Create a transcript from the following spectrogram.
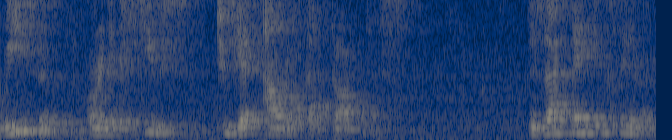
reason or an excuse to get out of that darkness. Does that make it clearer?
